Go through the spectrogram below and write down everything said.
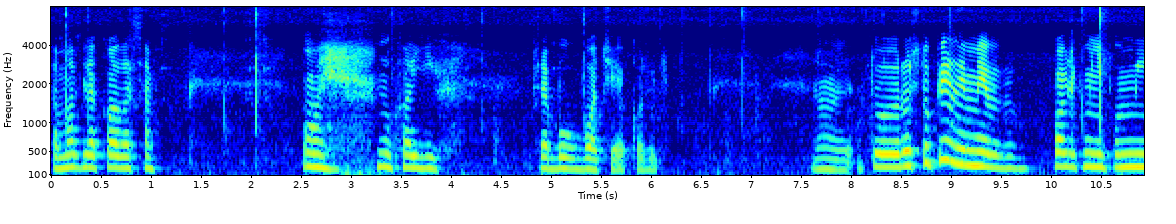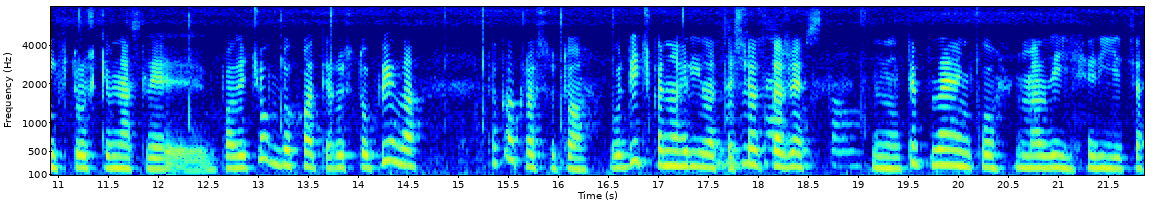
сама злякалася. Ой, ну хай їх. Це Бог бачить, як кажуть. То розтопили ми, Павлік мені поміг, трошки внесли е, паличок до хати, розтопила. Така красота. Водичка нагрілася. Зараз навіть ну, тепленько, малий гріється.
